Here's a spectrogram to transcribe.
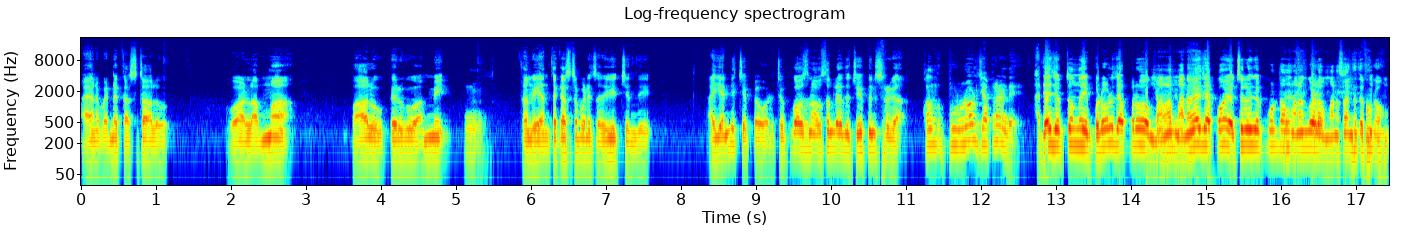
ఆయన పడిన కష్టాలు వాళ్ళ అమ్మ పాలు పెరుగు అమ్మి. తను ఎంత కష్టపడి చదివించింది అవన్నీ చెప్పేవాడు. చెప్పుకోవాల్సిన అవసరం లేదు చీఫ్ మినిస్టర్గా. ఇప్పుడు చెప్పరండి. అదే చెప్తుంది. ఇప్పుడు వాళ్ళు చెప్పరు. మనం మనమే చెప్పాం హెచ్చులు చెప్పుకుంటాం మనం కూడా మన సంగతి మనం.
